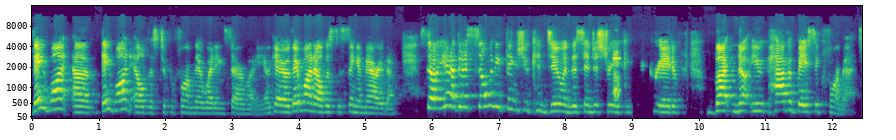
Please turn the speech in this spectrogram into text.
they want uh, they want Elvis to perform their wedding ceremony, okay, or they want Elvis to sing and marry them. So you know, there's so many things you can do in this industry. You can get creative, but no, you have a basic format,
